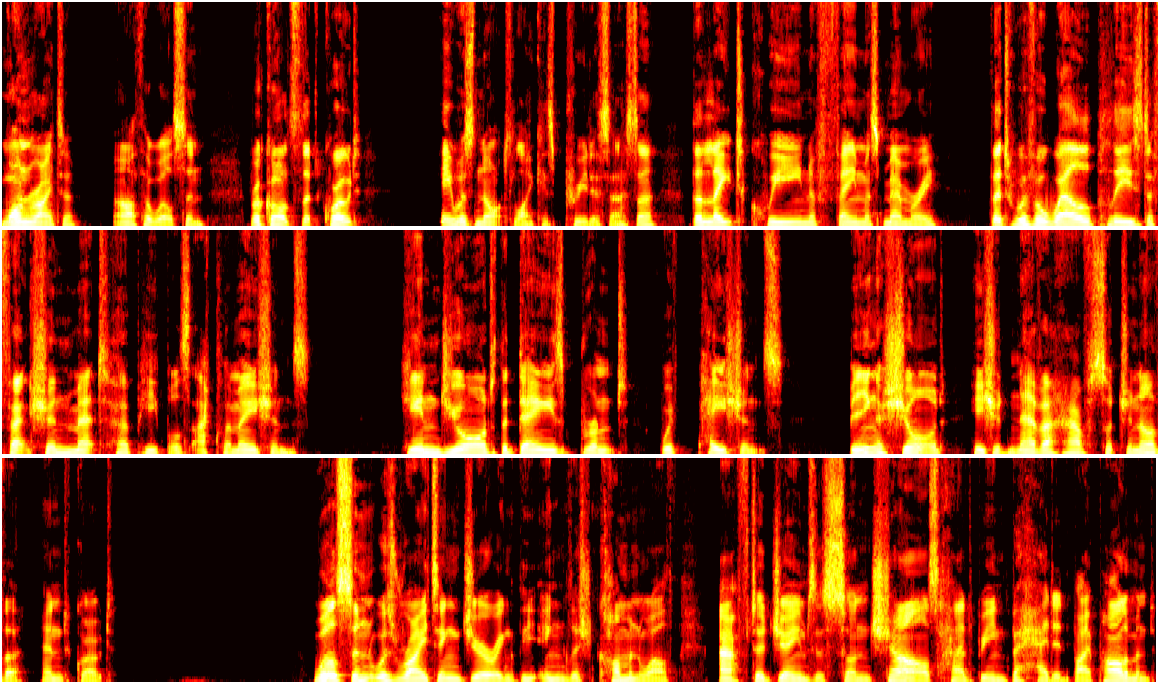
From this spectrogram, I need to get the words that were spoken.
One writer, Arthur Wilson, records that, quote, he was not like his predecessor, the late queen of famous memory, that with a well pleased affection met her people's acclamations. He endured the day's brunt with patience, being assured he should never have such another. Wilson was writing during the English Commonwealth, after James's son Charles had been beheaded by Parliament,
